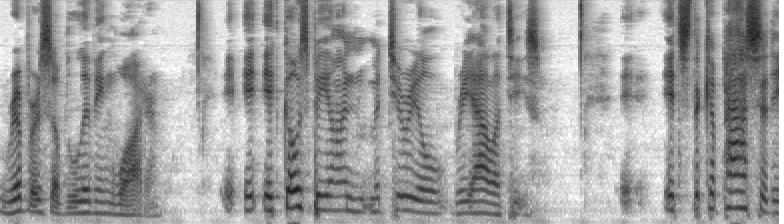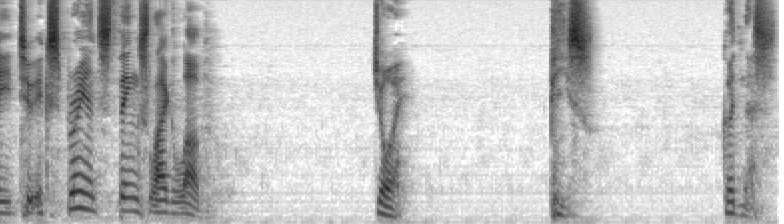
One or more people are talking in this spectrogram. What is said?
rivers of living water? It, it, it goes beyond material realities. It, it's the capacity to experience things like love, joy, peace, goodness,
